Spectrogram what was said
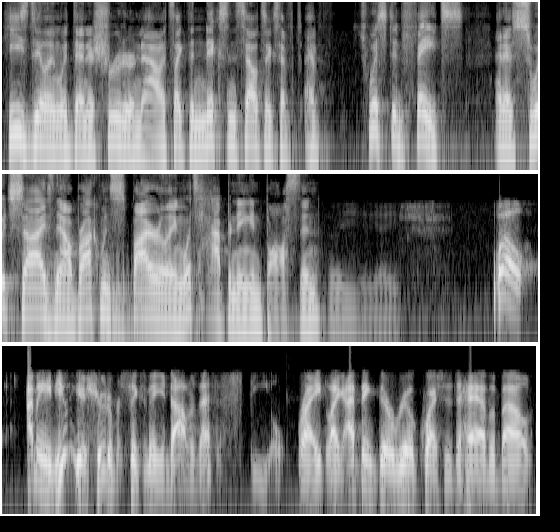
He's dealing with Dennis Schroeder now. It's like the Knicks and Celtics have, have twisted fates and have switched sides now. Brockman's spiraling. What's happening in Boston? Well, I mean, if you can get Schroeder for six million dollars, that's a steal, right? Like, I think there are real questions to have about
